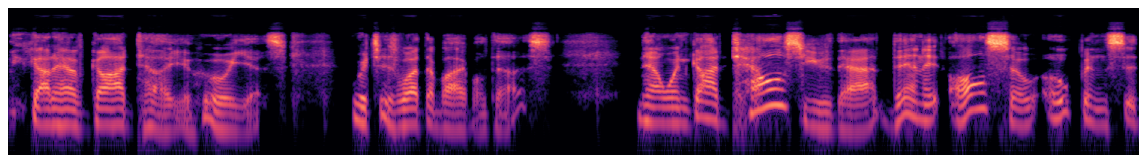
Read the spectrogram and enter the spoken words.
You got to have God tell you who He is, which is what the Bible does. Now, when God tells you that, then it also opens a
